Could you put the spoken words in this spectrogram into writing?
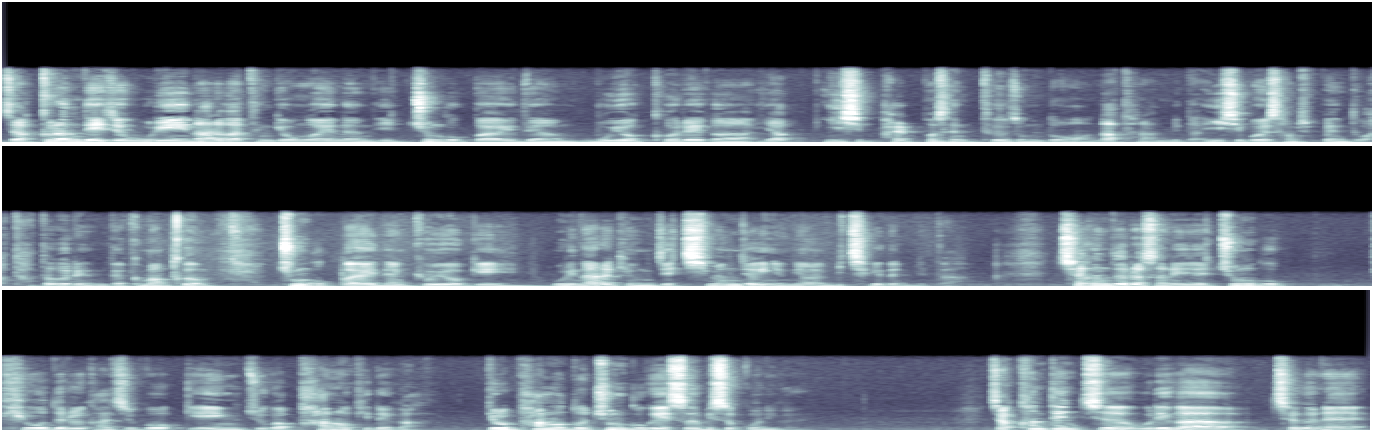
자 그런데 이제 우리나라 같은 경우에는 이 중국과에 대한 무역 거래가 약 28% 정도 나타납니다. 25에서 30% 왔다 갔다 그리는데 그만큼 중국과에 대한 교역이 우리나라 경제에 치명적인 영향을 미치게 됩니다. 최근 들어서는 이제 중국 키워드를 가지고 게임주가 파노 기대가 그리고 파노도 중국의 서비스권이거든요. 자 컨텐츠 우리가 최근에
